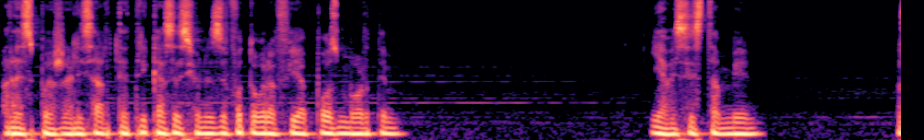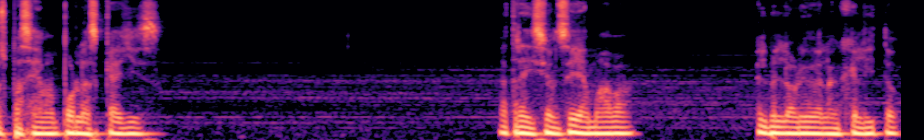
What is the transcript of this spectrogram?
para después realizar tétricas sesiones de fotografía post-mortem. Y a veces también los paseaban por las calles. La tradición se llamaba el velorio del angelito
